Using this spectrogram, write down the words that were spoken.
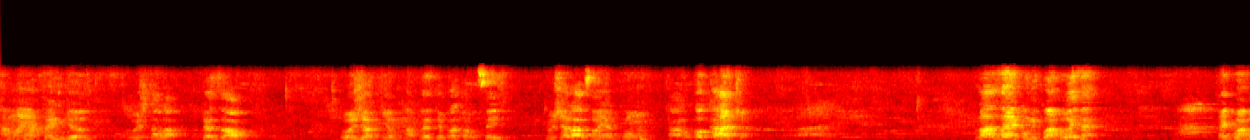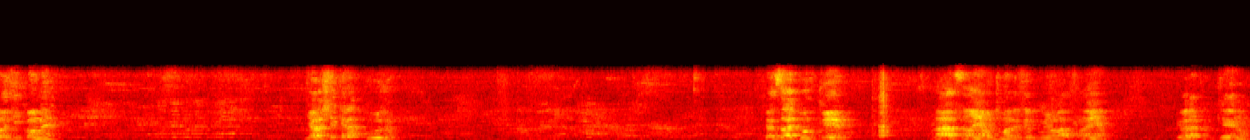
amanhã, fé em Deus, vou estar lá. Pessoal, hoje aqui, ó, na frente para vocês, hoje é lasanha com. Ah, ô Kátia! Lasanha come com arroz, né? É com arroz que come, né? E eu achei que era tudo. Pessoal, é porque lasanha, a última vez que eu comi uma lasanha, eu era pequeno.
